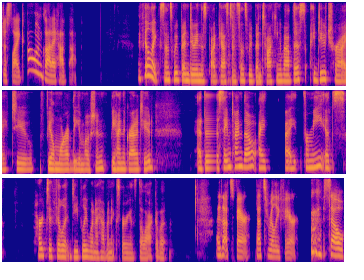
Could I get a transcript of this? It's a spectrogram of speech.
just like, oh, I'm glad I have that? I feel like since we've been doing this podcast and since we've been talking about this, I do try to feel more of the emotion behind the gratitude. At the same time though, I I for me it's hard to feel it deeply when I haven't experienced the lack of it. Uh, that's fair. That's really fair. so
